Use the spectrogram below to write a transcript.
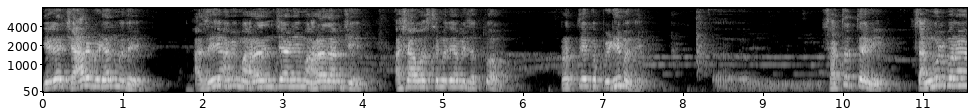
गेल्या चार पिढ्यांमध्ये आजही आम्ही महाराजांचे आणि महाराज आमचे अशा अवस्थेमध्ये आम्ही जगतो आहोत. प्रत्येक पिढीमध्ये सातत्याने चांगुलपणा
